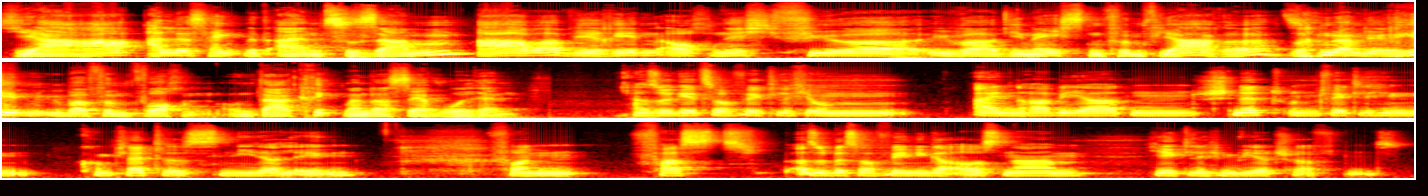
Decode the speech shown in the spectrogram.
ja, alles hängt mit allem zusammen, aber wir reden auch nicht für über die nächsten fünf Jahre, sondern wir reden über fünf Wochen. Und da kriegt man das sehr wohl hin. Also geht es auch wirklich um einen rabiaten Schnitt und wirklich ein komplettes Niederlegen von fast, also bis auf wenige Ausnahmen jeglichen Wirtschaftens.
